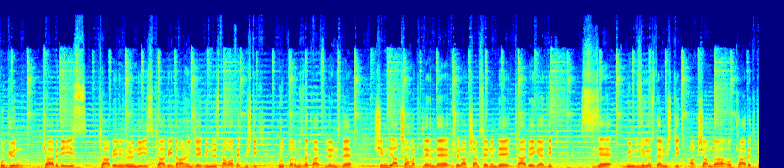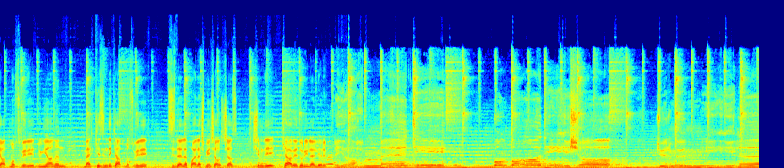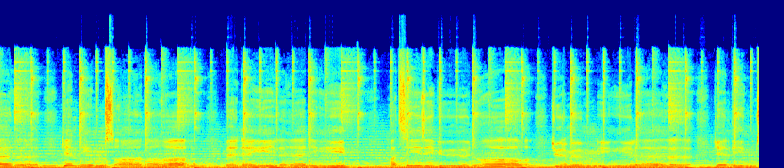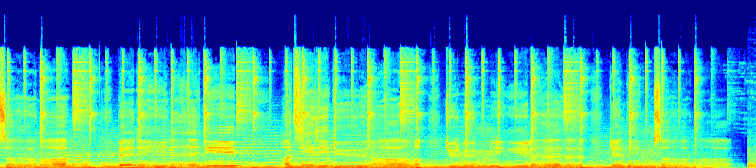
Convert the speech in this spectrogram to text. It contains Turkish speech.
Bugün Kabe'deyiz. Kabe'nin önündeyiz. Kabe'yi daha önce gündüz tavaf etmiştik gruplarımızla, kafirlerimizle. Şimdi akşam vakitlerinde şöyle akşam serininde Kabe'ye geldik. Size gündüzü göstermiştik. Akşam da o Kabe'deki atmosferi, dünyanın merkezindeki atmosferi sizlerle paylaşmaya çalışacağız. Şimdi Kabe'ye doğru ilerleyelim. Ey rahmeti bol padişah Cürmüm sana Ben eyledim hadsiz günah Cürmüm ile geldim sana. Ben eyledim hadsiz günah Cürmüm ile geldim sana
